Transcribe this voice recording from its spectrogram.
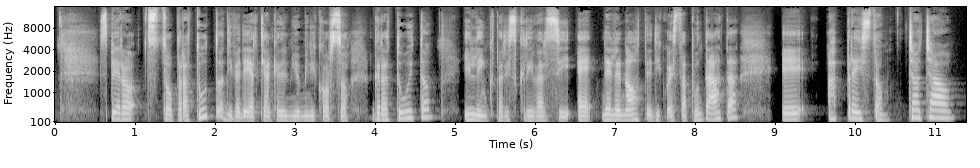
Spero soprattutto di vederti anche nel mio mini corso gratuito, il link per iscriversi è nelle note di questa puntata e a presto, ciao ciao!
